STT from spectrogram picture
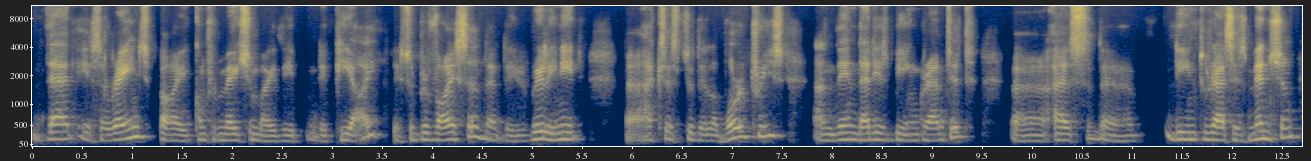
That is arranged by confirmation by the, the PI, the supervisor, that they really need uh, access to the laboratories, and then that is being granted. Uh, as the, Dean Tourassis mentioned,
